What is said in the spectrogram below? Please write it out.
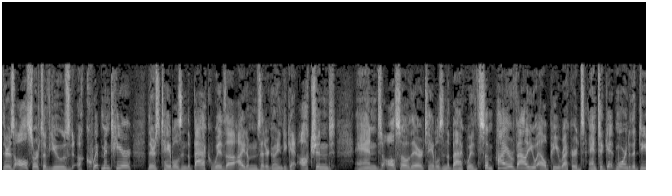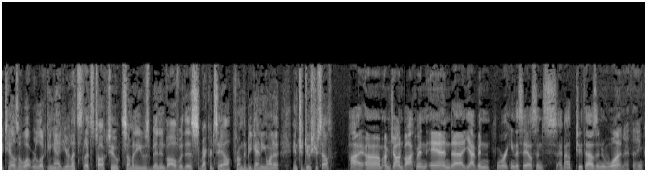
There's all sorts of used equipment here. There's tables in the back with uh, items that are going to get auctioned. And also there are tables in the back with some higher value LP records. And to get more into the details of what we're looking at here, let's let's talk to somebody who's been involved with this record sale from the beginning. You want to introduce yourself? Hi, um, I'm John Bachman, and uh, yeah, I've been working the sale since about 2001, I think.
